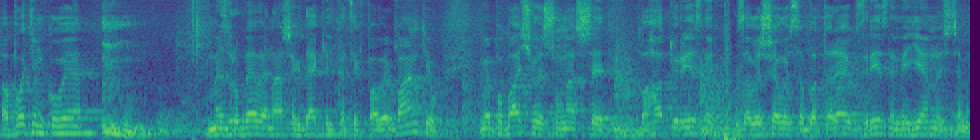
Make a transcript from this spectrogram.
А потім, коли ми зробили наших декілька цих павербанків, ми побачили, що у нас ще багато різних залишилося батарейок з різними ємностями.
